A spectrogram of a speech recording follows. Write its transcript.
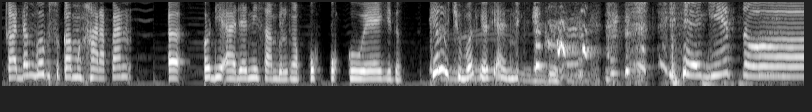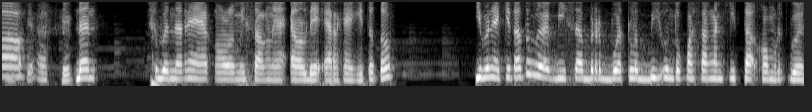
kadang gue suka mengharapkan eh, oh dia ada nih sambil ngepuk-puk gue gitu kayak lucu banget gak sih anjing kayak gitu Oke, oke. sebenarnya ya kalau misalnya LDR kayak gitu tuh gimana ya, kita tuh nggak bisa berbuat lebih untuk pasangan kita kalau menurut gue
